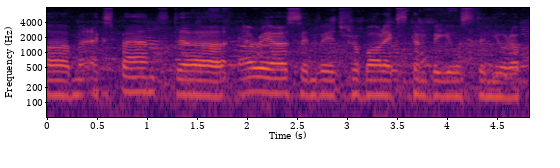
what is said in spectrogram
um, expand the areas in which robotics can be used in Europe.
